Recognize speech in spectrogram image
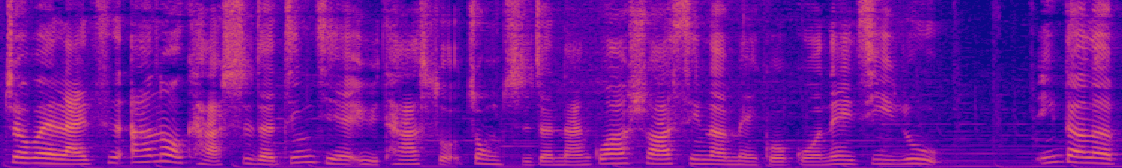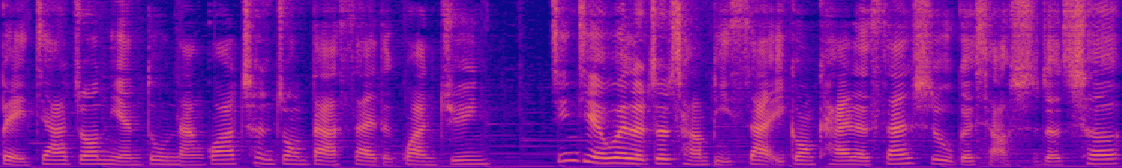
这位来自阿诺卡市的金杰与他所种植的南瓜刷新了美国国内纪录，赢得了北加州年度南瓜称重大赛的冠军。金杰为了这场比赛，一共开了三十五个小时的车，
